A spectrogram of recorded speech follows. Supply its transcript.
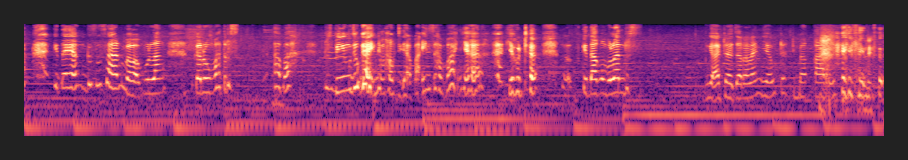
kita yang kesusahan bawa pulang ke rumah terus apa terus bingung juga ini mau diapain sampahnya ya udah kita kumpulan terus nggak ada cara lain ya udah dibakar gitu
